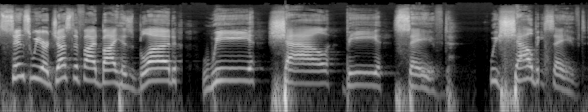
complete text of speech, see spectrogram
since we are justified by his blood, we shall be saved. We shall be saved.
